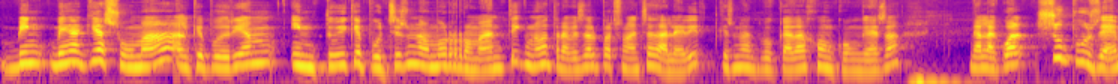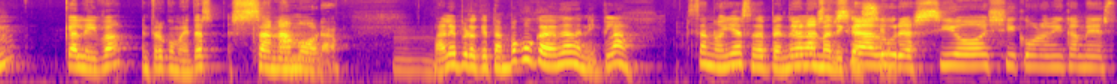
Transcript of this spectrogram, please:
vinc, vinc aquí a sumar el que podríem intuir que potser és un amor romàntic no? a través del personatge de l'Edith, que és una advocada hongkonguesa, de la qual suposem que l'Eiva, entre cometes, s'enamora. Mm. Vale? Però que tampoc ho acabem de tenir clar. Aquesta noia s'ha de prendre una una medicació. duració així com una mica més...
